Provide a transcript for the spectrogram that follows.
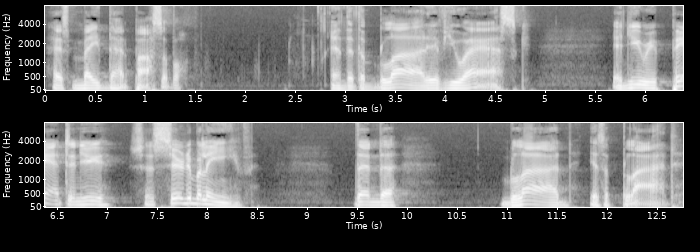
has made that possible. And that the blood, if you ask and you repent and you sincerely believe, then the blood is applied.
